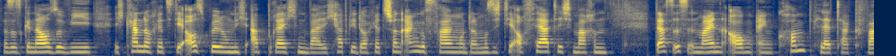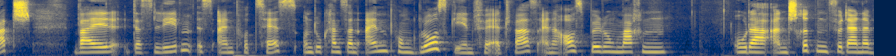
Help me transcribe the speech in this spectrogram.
Das ist genauso wie, ich kann doch jetzt die Ausbildung nicht abbrechen, weil ich habe die doch jetzt schon angefangen und dann muss ich die auch fertig machen. Das ist in meinen Augen ein kompletter Quatsch, weil das Leben ist ein Prozess und du kannst an einem Punkt losgehen für etwas, eine Ausbildung machen, oder an Schritten für deine,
